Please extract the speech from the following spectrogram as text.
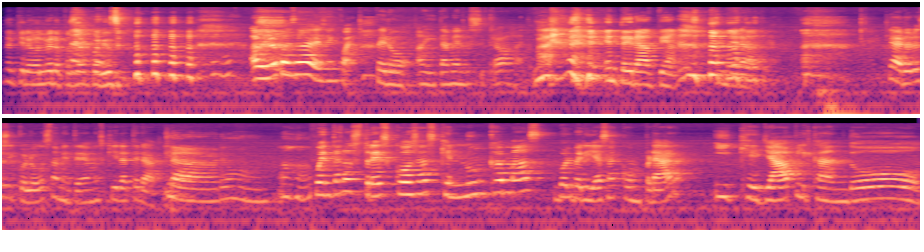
No quiero volver a pasar por eso. A mí me pasa de vez en cuando, pero ahí también lo estoy trabajando. en terapia. en terapia. Claro, los psicólogos también tenemos que ir a terapia. Claro. Ajá. Cuéntanos tres cosas que nunca más volverías a comprar y que ya aplicando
